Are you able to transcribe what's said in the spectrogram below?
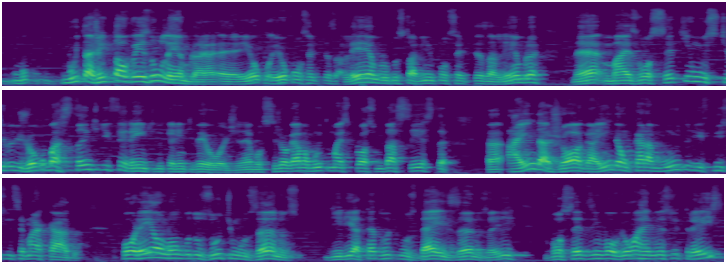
muita gente talvez não lembra. É, eu, eu com certeza lembro, o Gustavinho com certeza lembra, né? Mas você tinha um estilo de jogo bastante diferente do que a gente vê hoje, né? Você jogava muito mais próximo da cesta, ainda joga, ainda é um cara muito difícil de ser marcado. Porém, ao longo dos últimos anos, diria até dos últimos 10 anos aí, você desenvolveu um arremesso de três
